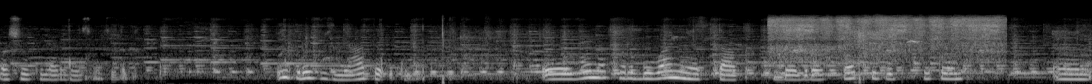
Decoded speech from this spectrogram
Ваші окуляри не добре. І прошу зняти окуляри. Е, ви на фарбування так. Добре, спершу попшукаємо е,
